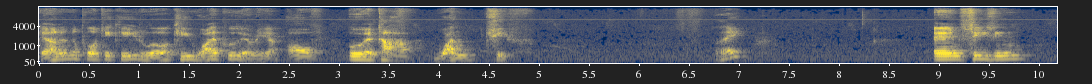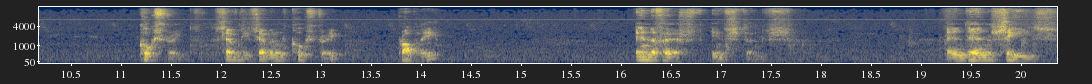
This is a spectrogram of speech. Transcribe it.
down in the Potiki Rua Ki Waipu area of Uetaha, one chief. Okay? And seizing Cook Street, 77 Cook Street, property, in the first instance. And then seize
